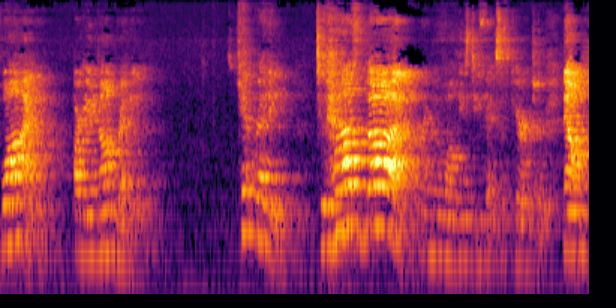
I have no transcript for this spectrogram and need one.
Why are you not ready? Get ready to have God remove all these defects of character. Now,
